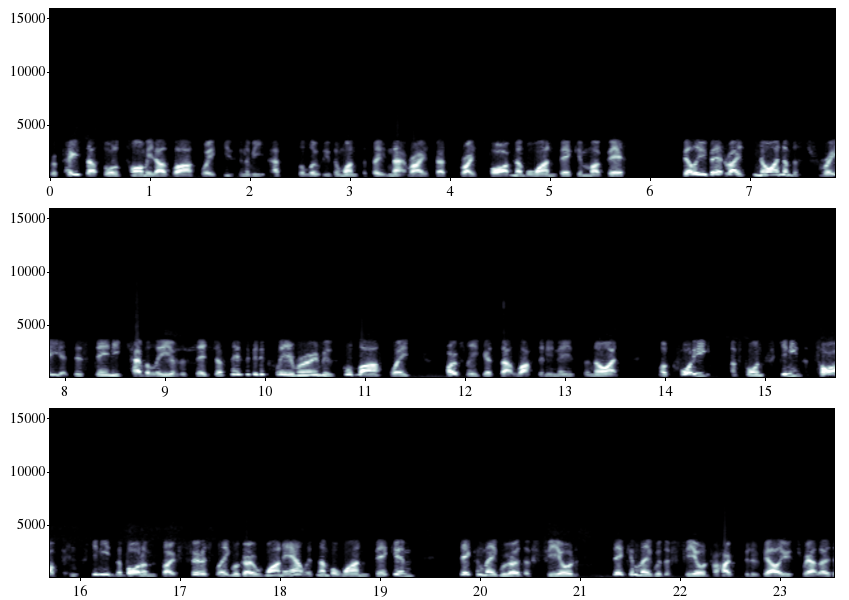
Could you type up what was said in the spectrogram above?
Repeats that sort of time he does last week. He's going to be absolutely the one to beat in that race. That's race 5, number 1, Beckham, my best. Value bet race 9, number 3 at Destiny Cavalier, as I said, just needs a bit of clear room. He was good last week. Hopefully, he gets that luck that he needs tonight. Quaddy, I've gone skinny at the top and skinny at the bottom. So first leg we'll go one out with number one Beckham. Second leg we'll go the field. Second leg with the field for hope bit of value throughout those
